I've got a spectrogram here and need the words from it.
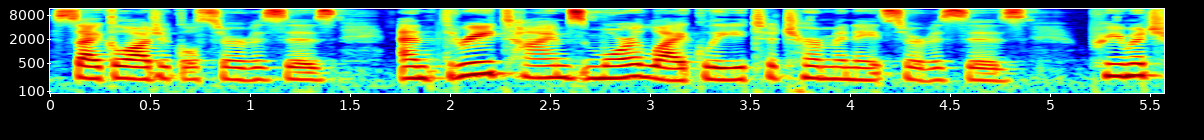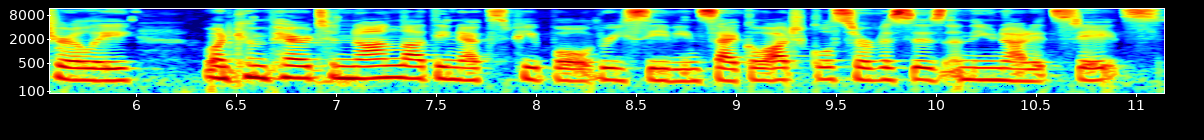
psychological services and three times more likely to terminate services prematurely when compared to non Latinx people receiving psychological services in the United States.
